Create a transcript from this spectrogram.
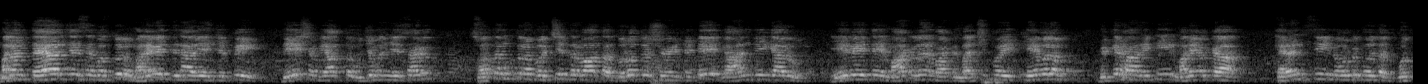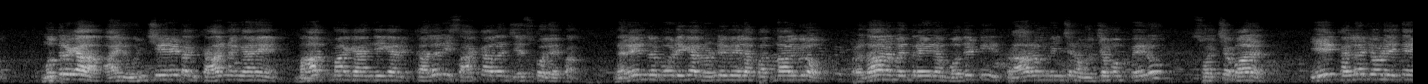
మనం తయారు చేసే వస్తువులు మనమే తినాలి అని చెప్పి దేశవ్యాప్త ఉద్యమం చేశారు. స్వతంత్రం వచ్చిన తర్వాత దురదృష్టం ఏంటంటే గాంధీ గారు ఏవైతే మాటలు వాటిని మర్చిపోయి కేవలం విగ్రహానికి మన యొక్క కరెన్సీ నోటు మీద ముద్రగా ఆయన ఉంచేయటం కారణంగానే మహాత్మా గాంధీ గారి కళని సాకారం చేసుకోలేక నరేంద్ర మోడీ గారు రెండు వేల పద్నాలుగులో ప్రధానమంత్రి అయిన మొదటి ప్రారంభించిన ఉద్యమం పేరు స్వచ్ఛ భారత్. ఏ కళ్ళజోడైతే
